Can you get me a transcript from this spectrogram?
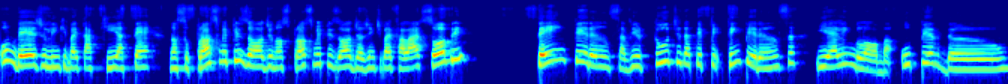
Um beijo, o link vai estar aqui. Até nosso próximo episódio. Nosso próximo episódio a gente vai falar sobre temperança, virtude da temperança, e ela engloba o perdão,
